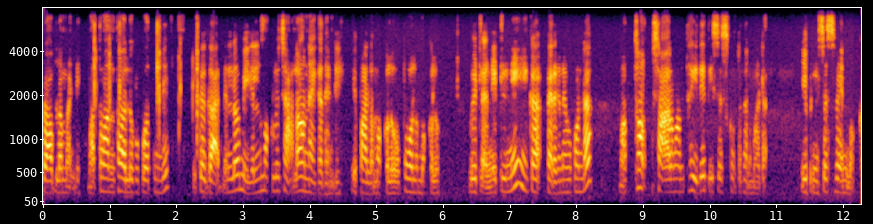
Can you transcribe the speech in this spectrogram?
ప్రాబ్లం అండి. మొత్తం అంతా అల్లుకుపోతుంది. ఇక గార్డెన్లో మిగిలిన మొక్కలు చాలా ఉన్నాయి కదండి. ఈ పళ్ళ మొక్కలు పూల మొక్కలు వీటిలన్నిటిని ఇక పెరగనివ్వకుండా మొత్తం సారం అంతా ఇదే తీసేసుకుంటుంది అనమాట ఈ ప్రిన్సెస్ వైన్ మొక్క.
